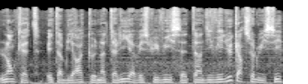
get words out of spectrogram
l'enquête établira que Nathalie avait suivi cet individu car celui-ci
